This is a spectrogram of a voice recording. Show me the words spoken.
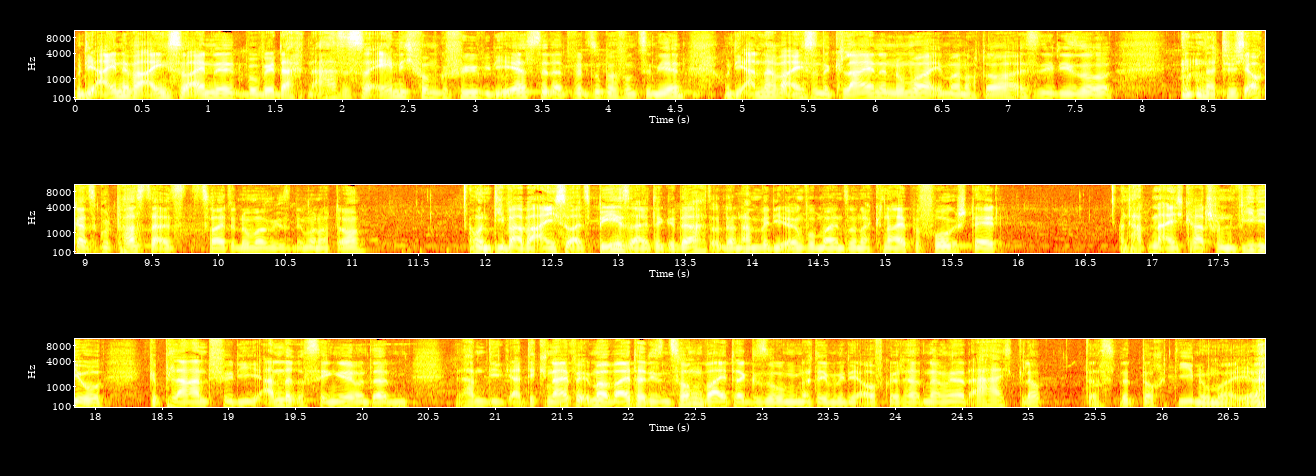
Und die eine war eigentlich so eine, wo wir dachten, ah, es ist so ähnlich vom Gefühl wie die erste, das wird super funktionieren. Und die andere war eigentlich so eine kleine Nummer, immer noch da heißt sie, die so natürlich auch ganz gut passte als zweite Nummer, wir sind immer noch da. Und die war aber eigentlich so als B-Seite gedacht. Und dann haben wir die irgendwo mal in so einer Kneipe vorgestellt und hatten eigentlich gerade schon ein Video geplant für die andere Single und dann haben die, hat die Kneipe immer weiter diesen Song weitergesungen, nachdem wir die aufgehört hatten. Dann haben wir gedacht, ah, ich glaube, das wird doch die Nummer eher.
